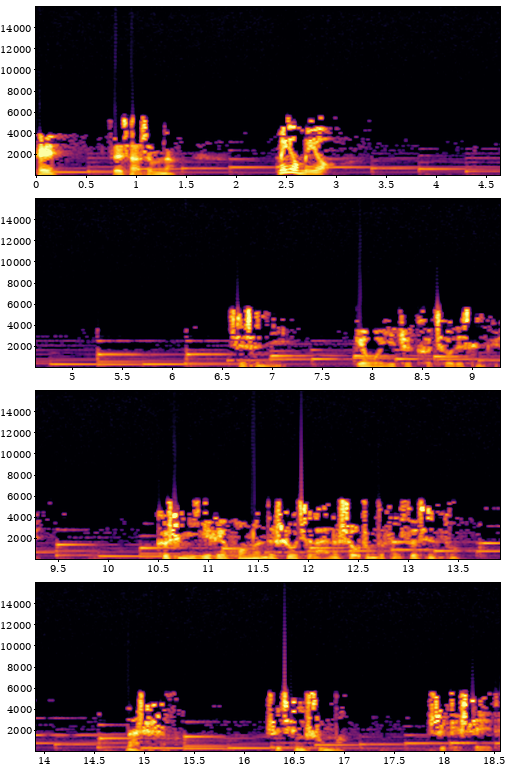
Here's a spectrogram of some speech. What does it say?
嘿，在想什么呢？没有没有。谢谢你给我一直渴求的幸运。可是你一脸慌乱的收起来了手中的粉色信封，那是什么？是情书吗？是给谁的？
